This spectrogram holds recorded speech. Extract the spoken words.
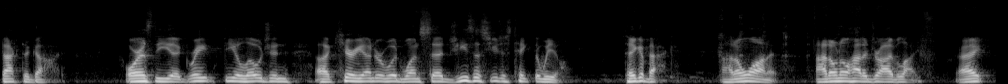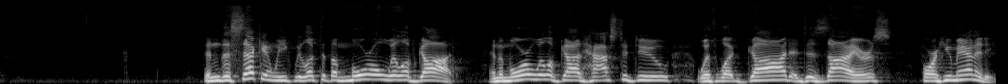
back to God. Or as the uh, great theologian uh, Carrie Underwood once said, Jesus, you just take the wheel. Take it back. I don't want it. I don't know how to drive life, right? Then the second week, we looked at the moral will of God. And the moral will of God has to do with what God desires for humanity.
